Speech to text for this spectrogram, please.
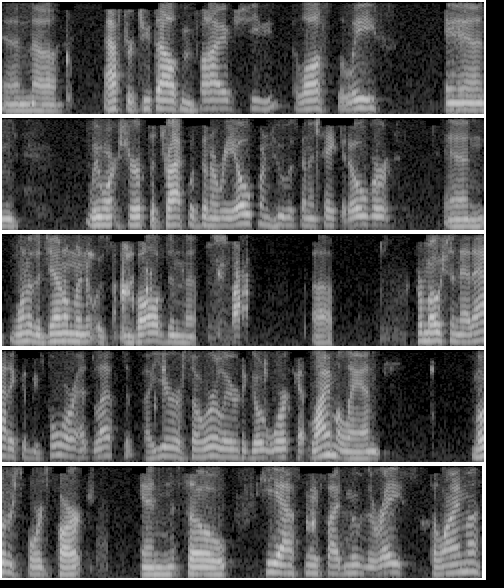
And uh, after 2005, she lost the lease, and we weren't sure if the track was going to reopen, who was going to take it over. And one of the gentlemen that was involved in the uh, promotion at Attica before had left a year or so earlier to go work at Limaland Motorsports Park, and so he asked me if I'd move the race to Lima,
